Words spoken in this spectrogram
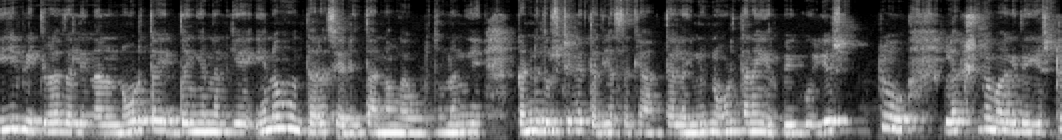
ಈ ವಿಗ್ರಹದಲ್ಲಿ ನಾನು ನೋಡ್ತಾ ಇದ್ದಂಗೆ ನನಗೆ ಏನೋ ಒಂಥರ ಸೆಳೆತ ಅನ್ನೋಂಗೆ ಆಗ್ಬಿಡ್ತು ನನಗೆ ಕಣ್ಣು ದೃಷ್ಟಿನೇ ತಗ್ಲಿಸೋಕ್ಕೆ ಆಗ್ತಾ ಇಲ್ಲ. ಇನ್ನು ನೋಡ್ತಾನೆ ಇರಬೇಕು. ಎಷ್ಟು ಲಕ್ಷಣವಾಗಿದೆ, ಎಷ್ಟು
